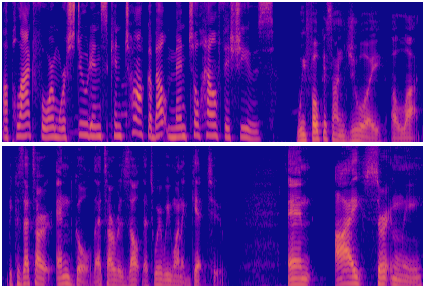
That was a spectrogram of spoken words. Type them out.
a platform where students can talk about mental health issues. We focus on joy a lot because that's our end goal, that's our result, that's where we want to get to. And I certainly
